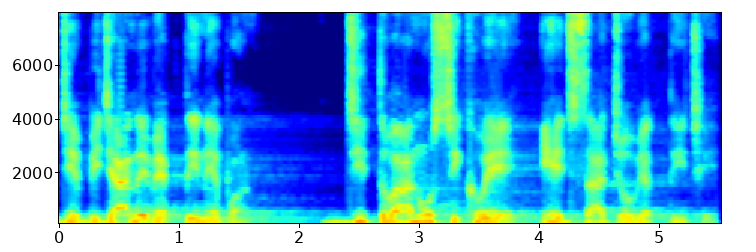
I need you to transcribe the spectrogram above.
જે બીજાને વ્યક્તિને પણ જીતવાનું શીખવે, એ જ સાચો વ્યક્તિ છે.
